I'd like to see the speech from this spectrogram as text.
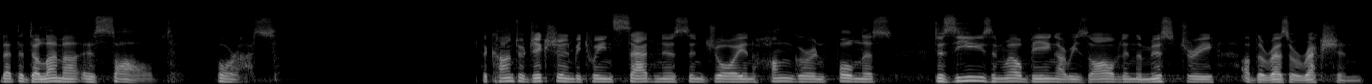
that the dilemma is solved for us. The contradiction between sadness and joy and hunger and fullness, disease and well being are resolved in the mystery of the resurrection.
